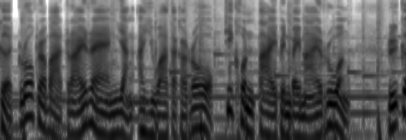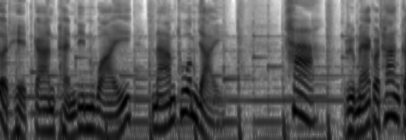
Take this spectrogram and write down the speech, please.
เกิดโรคระบาดร้ายแรงอย่างอหิวาตกโรคที่คนตายเป็นใบไม้ร่วง หรือเกิดเหตุการณ์แผ่นดินไหว น้ำท่วมใหญ่ ค่ะ หรือแม้กระทั่งก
